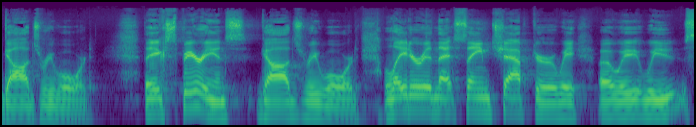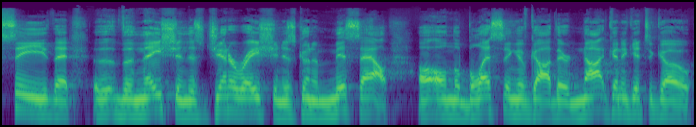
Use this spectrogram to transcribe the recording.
God's reward. They experience God's reward. Later in that same chapter, we, uh, we, we see that the nation, this generation is going to miss out on the blessing of God. They're not going to get to go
